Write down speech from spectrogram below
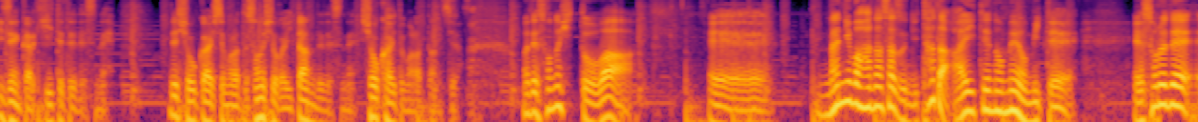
以前から聞いててですね。で紹介してもらってその人がいたんでですね書を書いてもらったんですよ。でその人は、えー何も話さずにただ相手の目を見てえそれで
